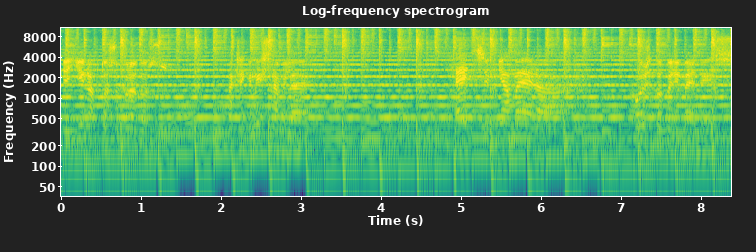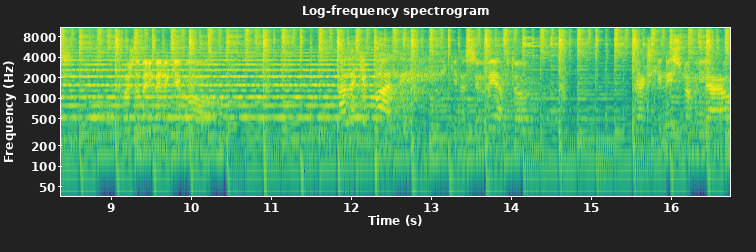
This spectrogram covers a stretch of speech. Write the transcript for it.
και γίνει αυτός ο πρώτος θα ξεκινήσει να μιλάει. Έτσι μια μέρα χωρίς να το περιμένεις χωρίς να το περιμένω κι εγώ αλλά και πάλι και να συμβεί αυτό και να ξεκινήσω να μιλάω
